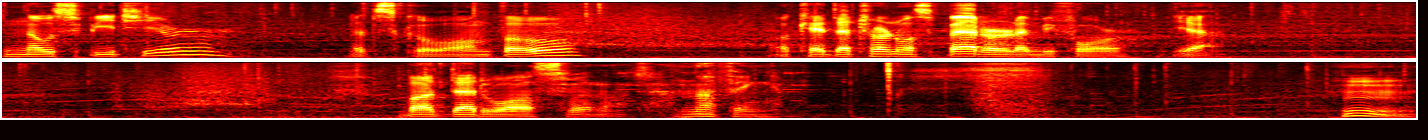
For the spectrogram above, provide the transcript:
No speed here Let's go on though. Okay, that turn was better than before. Yeah. But that was well, nothing. Hmm.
